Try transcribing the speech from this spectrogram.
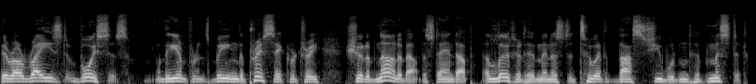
There are raised voices. The inference being the press secretary should have known about the stand up, alerted her minister to it, thus she wouldn't have missed it.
